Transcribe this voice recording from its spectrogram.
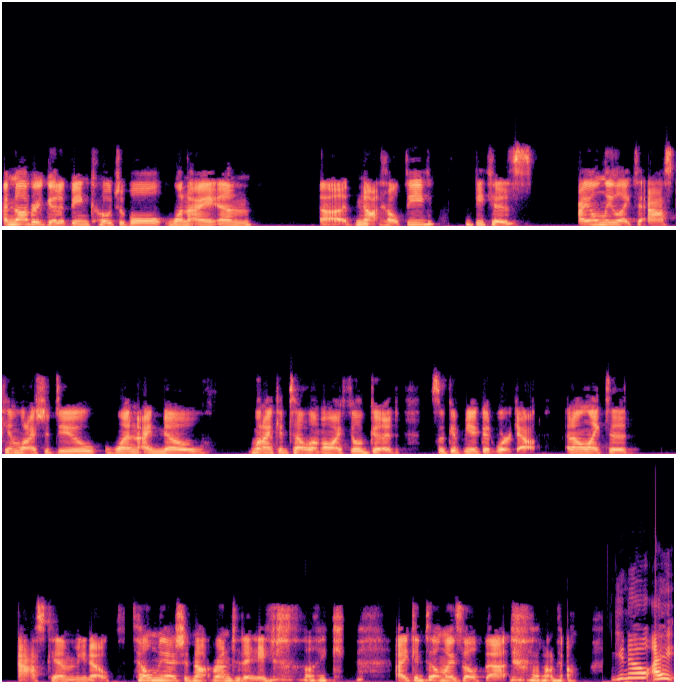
I'm not very good at being coachable when I am uh, not healthy because I only like to ask him what I should do when I know, when I can tell him, oh, I feel good. So give me a good workout. I don't like to ask him, you know, tell me I should not run today. like I can tell myself that. I don't know. You know, I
